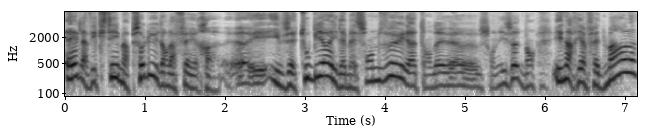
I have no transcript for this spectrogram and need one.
est la victime absolue dans l'affaire. Euh, il faisait tout bien, il aimait son neveu, il attendait euh, son Iseut. Non, il n'a rien fait de mal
